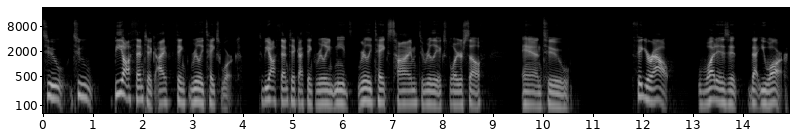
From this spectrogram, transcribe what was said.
to to be authentic, I think really takes work To be authentic, I think really needs really takes time to really explore yourself and to figure out what is it that you are,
